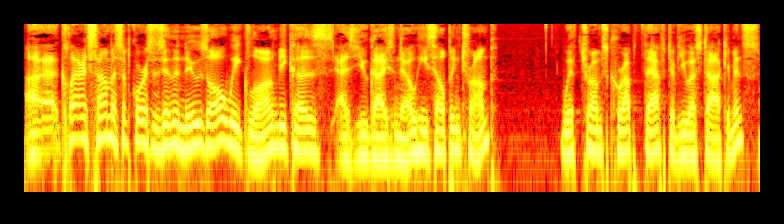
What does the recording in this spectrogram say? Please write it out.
Uh, Clarence Thomas, of course, is in the news all week long because, as you guys know, he's helping Trump with Trump's corrupt theft of U.S. documents,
